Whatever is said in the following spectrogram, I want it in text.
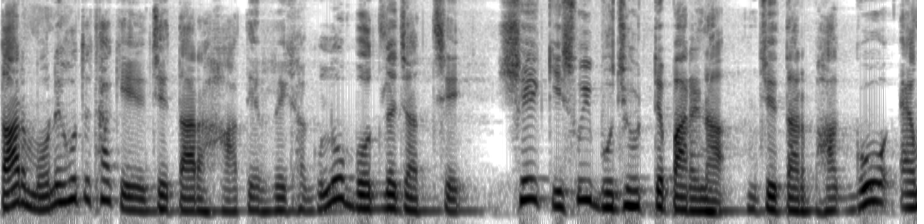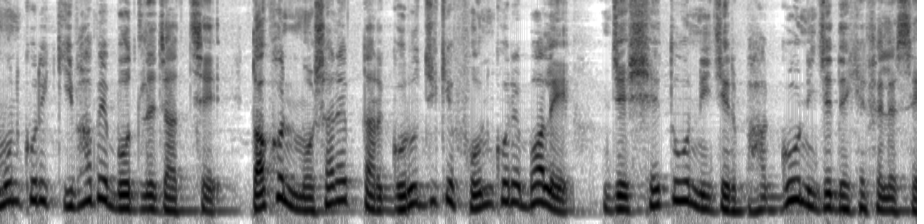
তার মনে হতে থাকে যে, তার হাতের রেখাগুলো বদলে যাচ্ছে। সে কিছুই বুঝে উঠতে পারে না যে, তার ভাগ্য এমন করে কীভাবে বদলে যাচ্ছে। তখন মোশারেফ তার গুরুজিকে ফোন করে বলে যে, সে তো নিজের ভাগ্য নিজে দেখে ফেলেছে,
